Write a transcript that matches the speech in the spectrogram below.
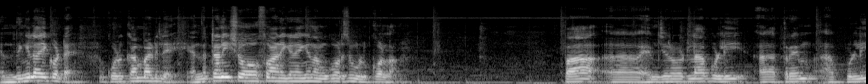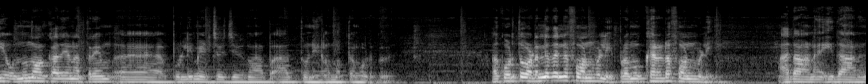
എന്തെങ്കിലും ആയിക്കോട്ടെ കൊടുക്കാൻ പാടില്ലേ. എന്നിട്ടാണ് ഈ ഷോ ഓഫ് കാണിക്കണമെങ്കിൽ നമുക്ക് കുറച്ച് ഉൾക്കൊള്ളാം. ഇപ്പോൾ എം ജി റോഡിൽ ആ പുള്ളി അത്രയും ആ പുള്ളി ഒന്നും നോക്കാതെയാണ് അത്രയും പുള്ളി മേടിച്ച് വെച്ചിരുന്ന ആ- ആ തുണികൾ മൊത്തം കൊടുത്തത്. അത് കൊടുത്ത ഉടനെ തന്നെ ഫോൺ വിളി പ്രമുഖരുടെ ഫോൺ വിളി. അതാണ് ഇതാണ്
